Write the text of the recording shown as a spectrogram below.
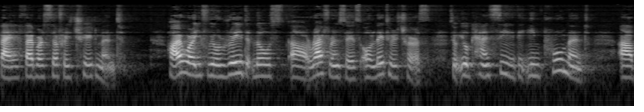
by fiber surface treatment However, if you read those uh, references or literatures, so you can see the improvement uh,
